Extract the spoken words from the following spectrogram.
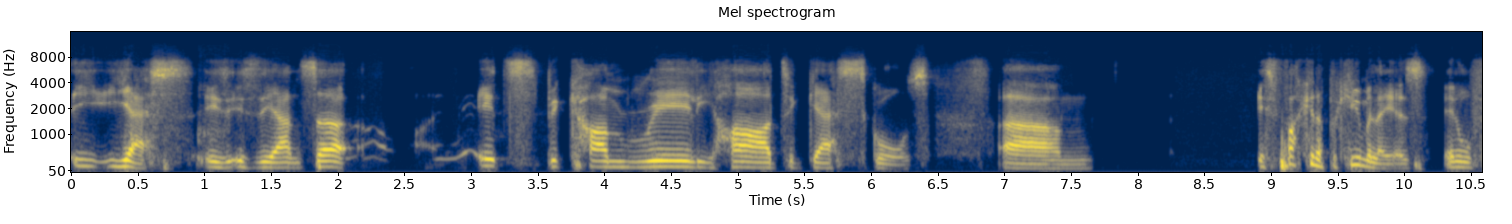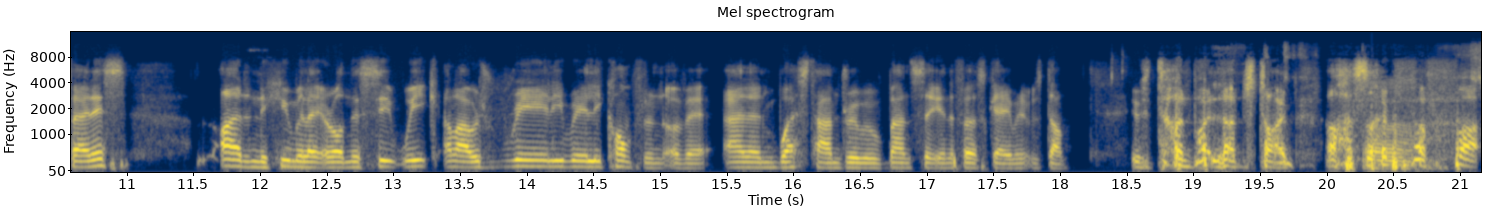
Yes, is is the answer. It's become really hard to guess scores. Um, it's fucking up accumulators. In all fairness, I had an accumulator on this week, and I was really, really confident of it. And then West Ham drew with Man City in the first game, and it was done. It was done by lunchtime. I was like, Oh. for fuck,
